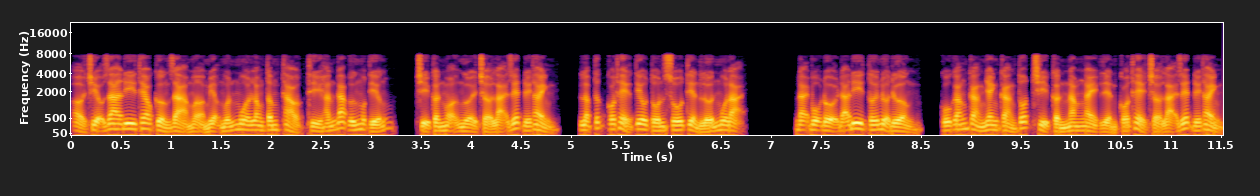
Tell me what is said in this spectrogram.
ở triệu gia đi theo cường giả mở miệng muốn mua long tâm thảo thì hắn đáp ứng một tiếng, chỉ cần mọi người trở lại giết đế thành, lập tức có thể tiêu tốn số tiền lớn mua lại. Đại bộ đội đã đi tới nửa đường, cố gắng càng nhanh càng tốt chỉ cần năm ngày liền có thể trở lại giết đế thành,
